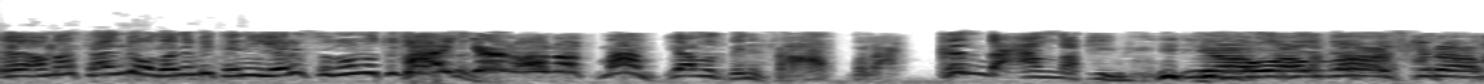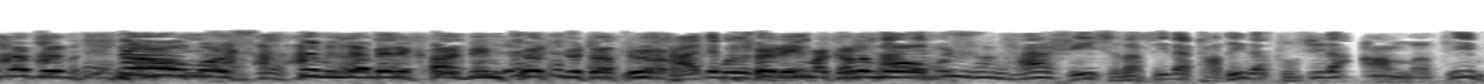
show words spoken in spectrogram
e, ama sen de olanın bitenin yarısını unutacaksın. Hayır unutmam. Yalnız beni rahat bırakın da anlatayım. Yahu Allah aşkına anlatın. Ne olmuş? Deminden beri kalbim köt köt atıyor. Müsaade buyurun. Söyleyin bakalım ne Müsaade olmuş? Buyurun her şeyi sırasıyla tadıyla tuzuyla anlatayım.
